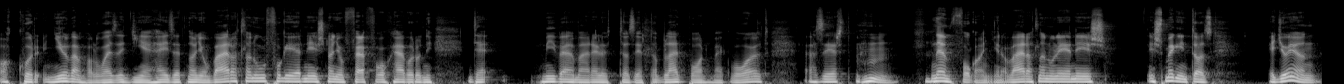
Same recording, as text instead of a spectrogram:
akkor nyilvánvaló ez egy ilyen helyzet nagyon váratlanul fog érni, és nagyon fel fogok háborodni, de mivel már előtte azért a Bloodborne meg volt, azért hm, nem fog annyira váratlanul érni, és, és megint az, egy olyan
